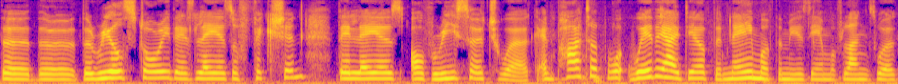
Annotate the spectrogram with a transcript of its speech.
the the the real story. There's layers of fiction. There are layers of research work. And part of what, where the idea of the name of the Museum of Lungs work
